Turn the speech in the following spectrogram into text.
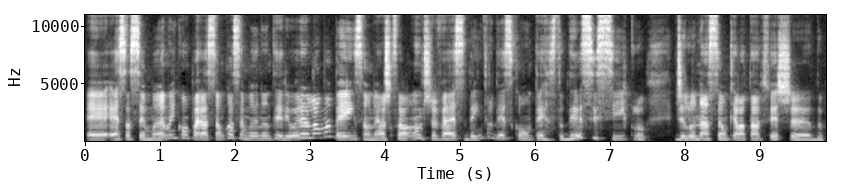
É, essa semana, em comparação com a semana anterior, ela é uma benção, né? Acho que se ela não estivesse dentro desse contexto, desse ciclo de lunação que ela está fechando,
